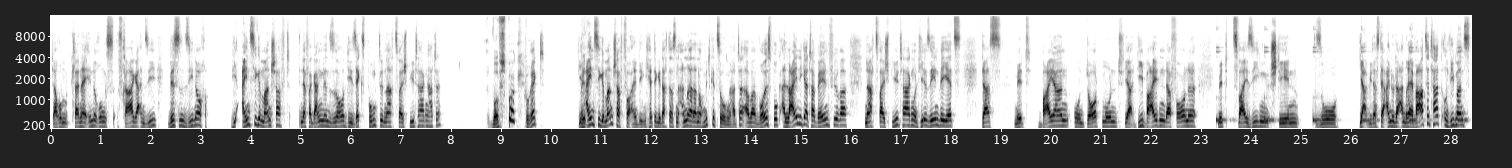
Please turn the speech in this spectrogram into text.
Darum kleine Erinnerungsfrage an Sie. Wissen Sie noch, die einzige Mannschaft in der vergangenen Saison, die sechs Punkte nach zwei Spieltagen hatte? Wolfsburg? Korrekt. Die Mit einzige Mannschaft vor allen Dingen. Ich hätte gedacht, dass ein anderer da noch mitgezogen hatte. Aber Wolfsburg alleiniger Tabellenführer nach zwei Spieltagen. Und hier sehen wir jetzt, dass mit Bayern und Dortmund, ja, die beiden da vorne mit zwei Siegen stehen, so ja, wie das der ein oder andere erwartet hat und wie man es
